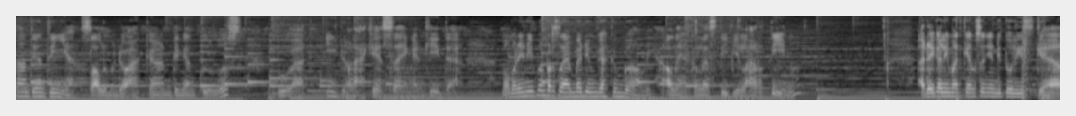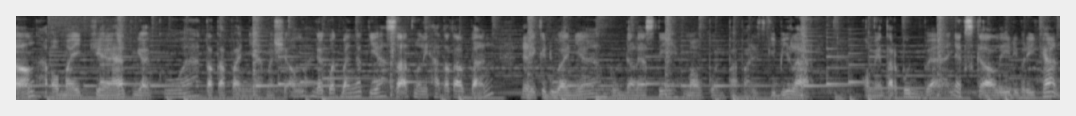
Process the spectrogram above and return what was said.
henti-hentinya selalu mendoakan dengan tulus buat idola kesayangan kita. Momen ini pun persahabat diunggah kembali oleh Lesti Bilar Tim. Ada kalimat caption yang dituliskan, Oh my god, gak kuat tatapannya. Masya Allah, gak kuat banget ya saat melihat tatapan dari keduanya, Bunda Lesti maupun Papa Rizky Bilar. Komentar pun banyak sekali diberikan.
